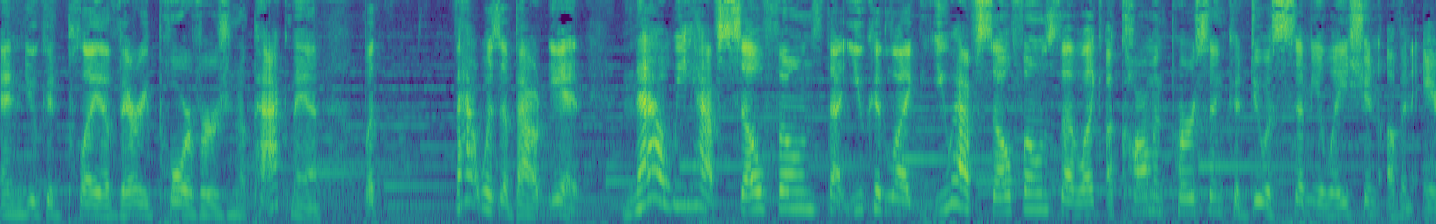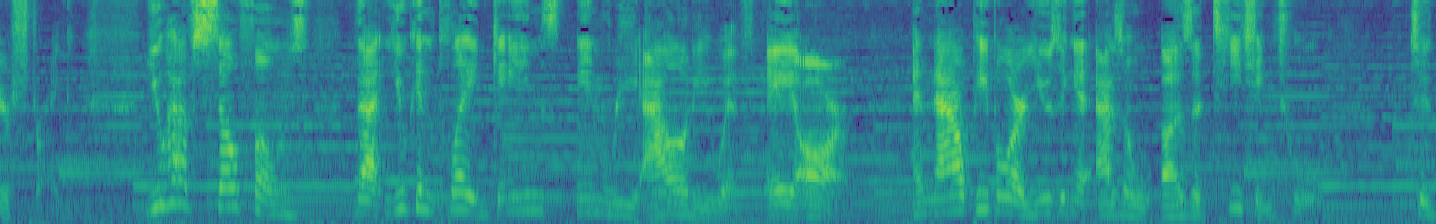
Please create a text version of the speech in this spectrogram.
and you could play a very poor version of Pac Man, but that was about it. Now we have cell phones that you could like you have cell phones that like a common person could do a simulation of an airstrike. You have cell phones that you can play games in reality with AR. And now people are using it as a as a teaching tool to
